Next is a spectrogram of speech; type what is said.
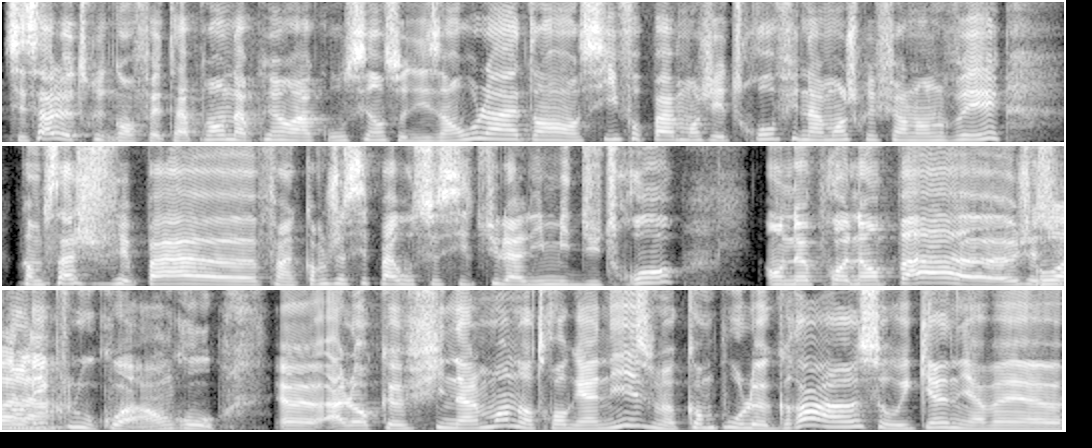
C'est ça le truc en fait. Après, on a pris un raccourci en se disant oula, attends, s'il faut pas manger trop, finalement, je préfère l'enlever. Comme ça, je fais pas. euh, Enfin, comme je sais pas où se situe la limite du trop. En ne prenant pas, euh, je suis Voilà. dans les clous, quoi, en gros. Euh, alors que finalement, notre organisme, comme pour le gras, hein, ce week-end, il y avait euh,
